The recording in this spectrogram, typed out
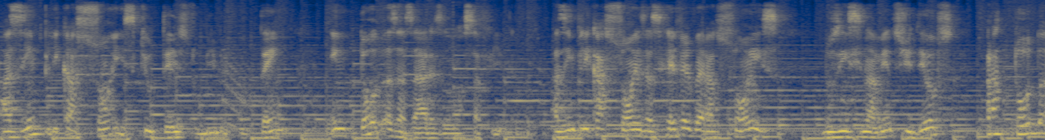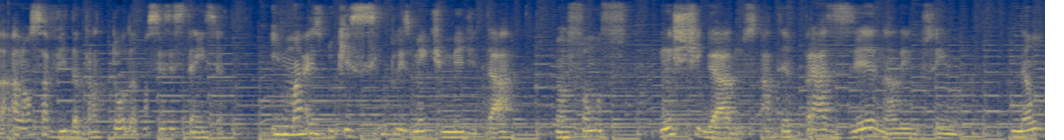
as implicações que o texto bíblico tem em todas as áreas da nossa vida. As implicações, as reverberações dos ensinamentos de Deus para toda a nossa vida, para toda a nossa existência. E mais do que simplesmente meditar, nós somos instigados a ter prazer na lei do Senhor, não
